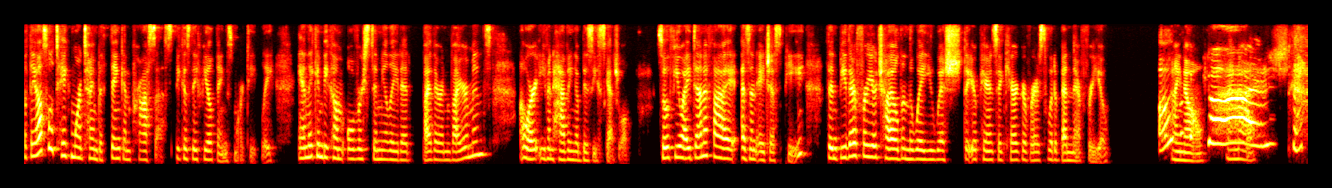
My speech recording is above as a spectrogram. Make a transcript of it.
but they also take more time to think and process because they feel things more deeply. And they can become overstimulated by their environments or even having a busy schedule. So if you identify as an HSP, then be there for your child in the way you wish that your parents and caregivers would have been there for you. Oh I know. I know. That's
